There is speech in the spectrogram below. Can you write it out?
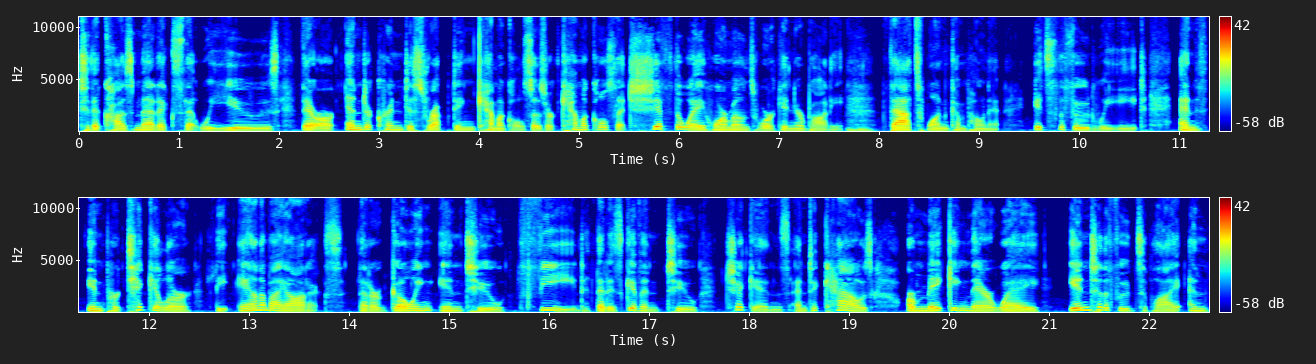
to the cosmetics that we use, there are endocrine disrupting chemicals. Those are chemicals that shift the way hormones work in your body. Mm-hmm. That's one component. It's the food we eat. And in particular, the antibiotics that are going into feed that is given to chickens and to cows are making their way into the food supply and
